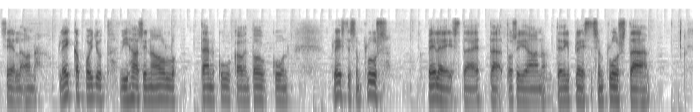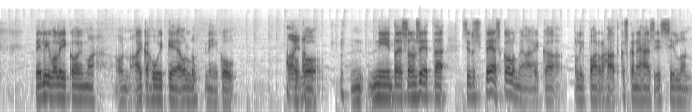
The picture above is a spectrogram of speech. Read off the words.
siellä on Pleikkapojut vihasina ollut tämän kuukauden toukokuun PlayStation Plus peleistä, että tosiaan tietenkin PlayStation Plus tämä pelivalikoima on aika huikea ollut niinku Aina. koko niin, tai sanoisin, että silloin PS3-aika oli parhaat, koska nehän siis silloin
